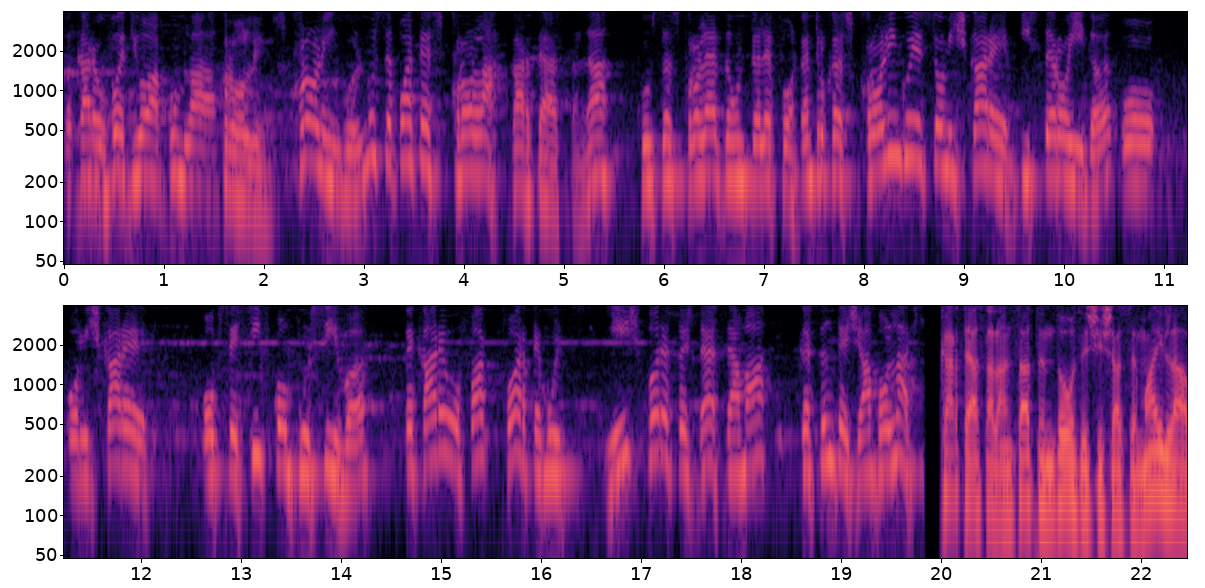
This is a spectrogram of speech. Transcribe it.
pe care o văd eu acum la... Scrolling. Scrollingul. Nu se poate scrolla cartea asta, da? Cum să scrollează un telefon. Pentru că scrollingul este o mișcare isteroidă, o, o mișcare obsesiv-compulsivă, pe care o fac foarte mulți ei, fără să-și dea seama că sunt deja bolnavi. Cartea s-a lansat în 26 mai la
